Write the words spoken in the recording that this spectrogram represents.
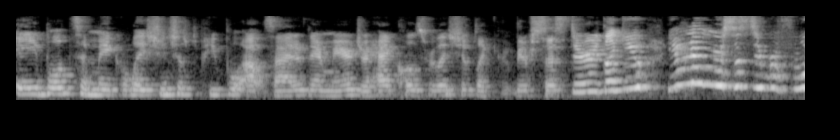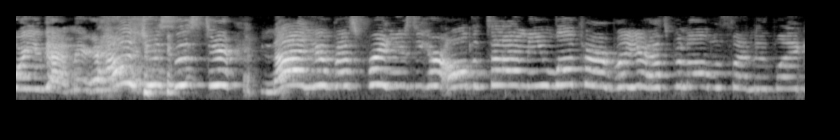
able to make relationships with people outside of their marriage or had close relationships like their sister, like you, you've known your sister before you got married. How is your sister not your best friend? You see her all the time and you love her, but your husband all of a sudden is like,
